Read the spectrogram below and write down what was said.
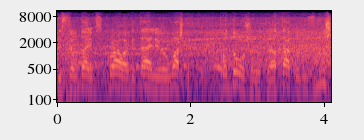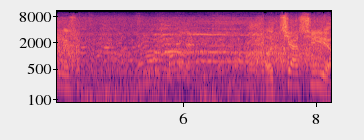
Після ударів справа Віталію важко продовжувати атаку. Він змушений. Але час ще є.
